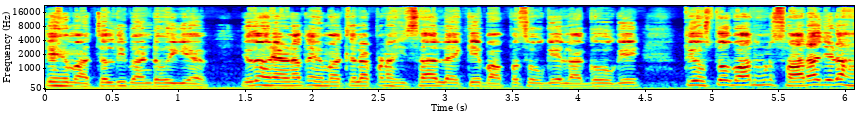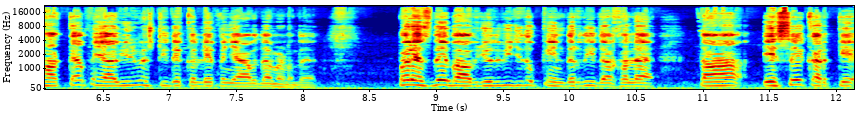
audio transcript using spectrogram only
ਤੇ ਹਿਮਾਚਲ ਦੀ ਵੰਡ ਹੋਈ ਹੈ, ਜਦੋਂ ਹਰਿਆਣਾ ਤੇ ਹਿਮਾਚਲ ਆਪਣਾ ਹਿੱਸਾ ਲੈ ਕੇ ਵਾਪਸ ਹੋ ਗਏ, ਅਲੱਗ ਹੋ ਗਏ, ਤੇ ਉਸ ਤੋਂ ਬਾਅਦ ਹੁਣ ਸਾਰਾ ਜਿਹੜਾ ਹੱਕ ਹੈ ਪੰਜਾਬ ਯੂਨੀਵਰਸਿਟੀ ਦੇ ਇਕੱਲੇ ਪੰਜਾਬ ਦਾ ਬਣਦਾ ਹੈ। ਪਰ ਇਸ ਦੇ ਬਾਵਜੂਦ ਵੀ ਜਦੋਂ ਕੇਂਦਰ ਦੀ ਦਖਲ ਹੈ, ਤਾਂ ਇਸੇ ਕਰਕੇ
